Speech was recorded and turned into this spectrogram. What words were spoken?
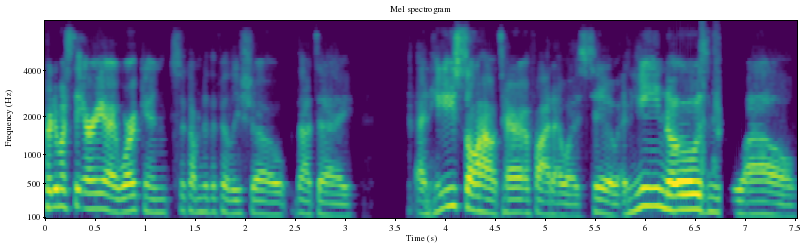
pretty much the area I work in to come to the Philly show that day and he saw how terrified I was too, and he knows me well.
